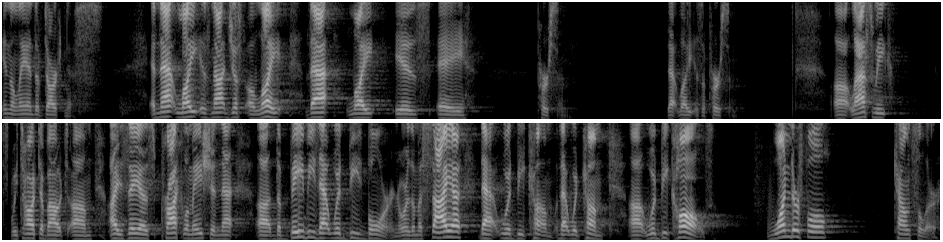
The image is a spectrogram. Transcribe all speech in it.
in the land of darkness. And that light is not just a light, that light is a person. That light is a person. Uh, last week, we talked about um, Isaiah's proclamation that uh, the baby that would be born, or the Messiah that would become, that would come, uh, would be called Wonderful Counselor.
